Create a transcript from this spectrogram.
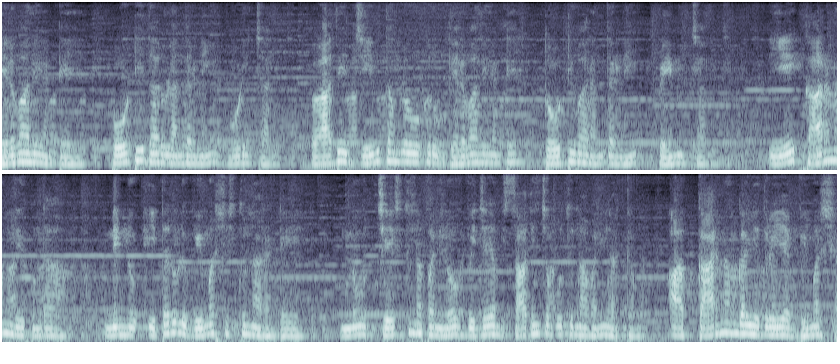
గెలవాలి అంటే పోటీదారులందరినీ ఓడించాలి. అదే జీవితంలో ఒకరు గెలవాలి అంటే తోటి వారందరినీ ప్రేమించాలి. ఏ కారణం లేకుండా నిన్ను ఇతరులు విమర్శిస్తున్నారంటే నువ్వు చేస్తున్న పనిలో విజయం సాధించబోతున్నావని అర్థం. ఆ కారణంగా ఎదురయ్యే విమర్శ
